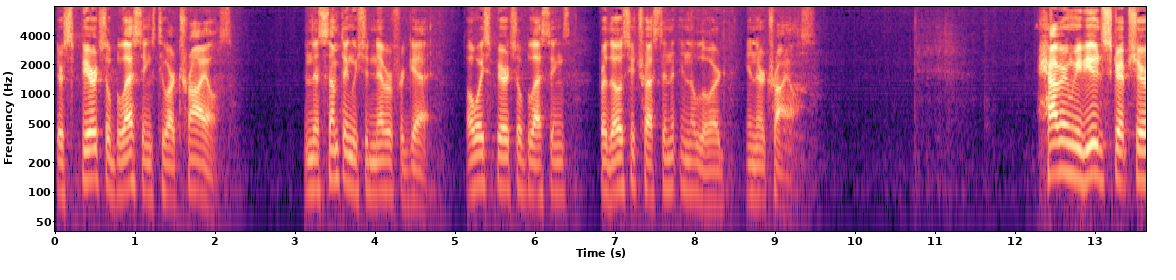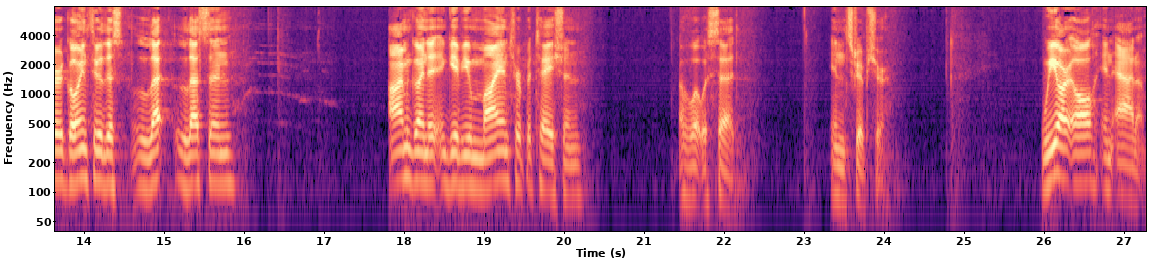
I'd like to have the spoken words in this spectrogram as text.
there's spiritual blessings to our trials. And there's something we should never forget. Always spiritual blessings for those who trust in, in the Lord in their trials. Having reviewed Scripture, going through this le- lesson, I'm going to give you my interpretation of what was said in Scripture. We are all in Adam.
